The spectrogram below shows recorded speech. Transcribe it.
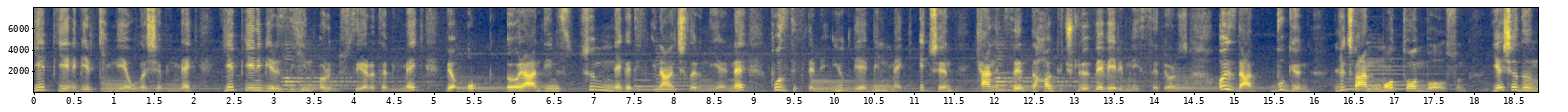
yepyeni bir kimliğe ulaşabilmek, yepyeni bir zihin örüntüsü yaratabilmek ve o öğrendiğimiz tüm negatif inançların yerine pozitiflerini yükleyebilmek için kendimizi daha güçlü ve verimli hissediyoruz. O yüzden bugün lütfen motton bu olsun. Yaşadığın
